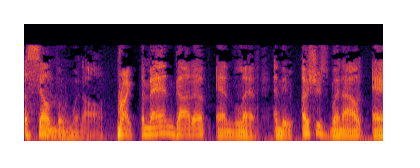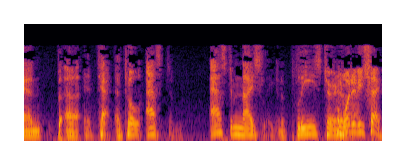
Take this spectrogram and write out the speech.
a cell phone went off. Right. The man got up and left, and the ushers went out and uh, uh, told, asked him, asked him nicely, you know, please turn it What did he say?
